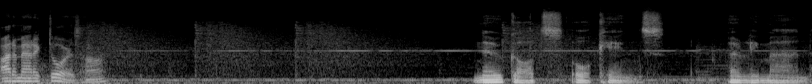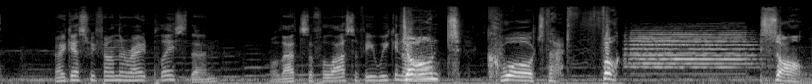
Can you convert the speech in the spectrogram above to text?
Automatic doors, huh? No gods or kings, only man. I guess we found the right place then. Well, that's the philosophy we can Don't quote that fuck song.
